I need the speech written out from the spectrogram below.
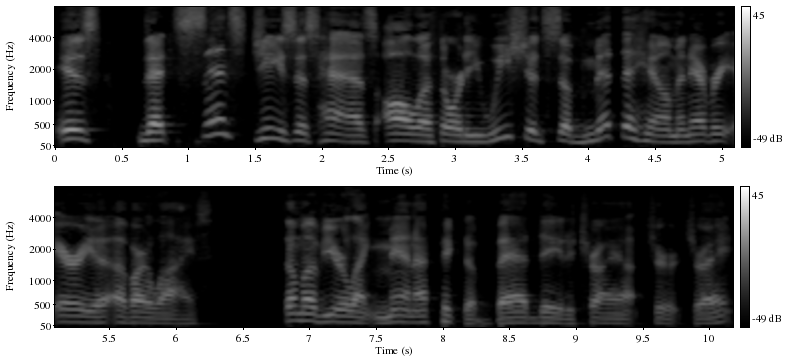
is that since Jesus has all authority, we should submit to Him in every area of our lives. Some of you are like, man, I picked a bad day to try out church, right?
